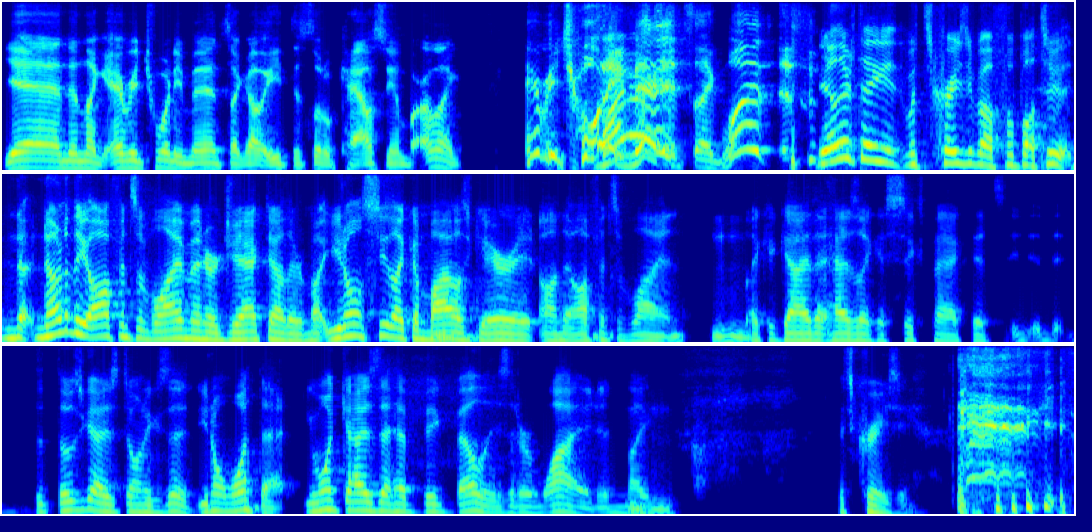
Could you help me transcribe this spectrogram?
"Yeah." And then like every twenty minutes, like I'll eat this little calcium bar. I'm like, every twenty Why are- minutes, like what? The other thing, is- what's crazy about football too, n- none of the offensive linemen are jacked out of their. You don't see like a Myles Garrett on the offensive line, Mhm. like a guy that has like a six pack. That's th- th- those guys don't exist. You don't want that. You want guys that have big bellies that are wide and like Mhm. it's crazy.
